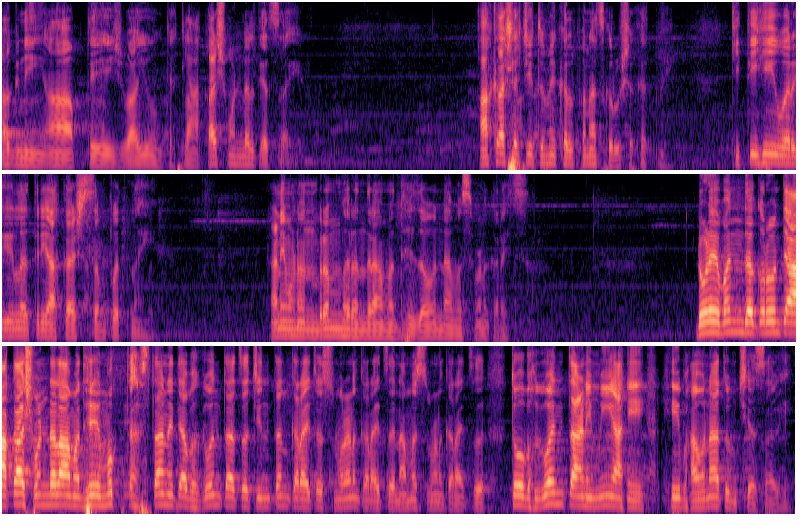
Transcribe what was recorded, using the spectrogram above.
अग्नी आप तेज वायू त्यातलं आकाशमंडल त्याचं आहे. आकाशाची तुम्ही कल्पनाच करू शकत नाही. कितीही वर गेलं तरी आकाश संपत नाही. आणि म्हणून ब्रह्मरंध्रामध्ये जाऊन नामस्मरण करायचं. डोळे बंद करून त्या आकाशमंडलामध्ये मुक्त असताना त्या भगवंताचं चिंतन करायचं स्मरण करायचं नामस्मरण करायचं. तो भगवंत आणि मी आहे ही भावना तुमची असावी.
